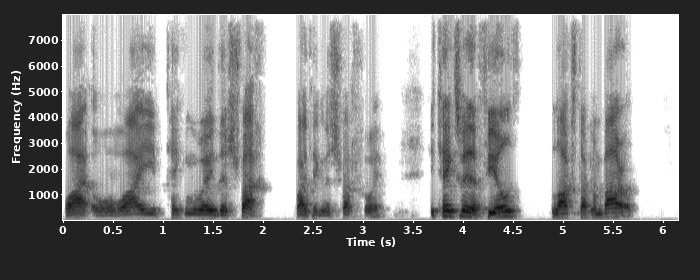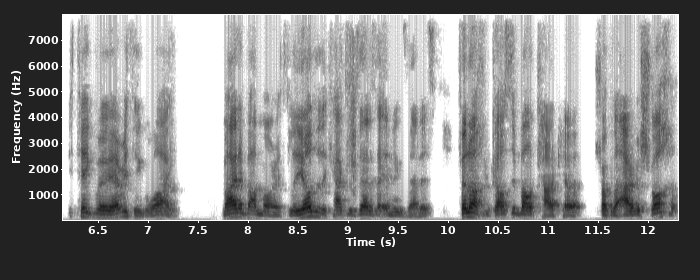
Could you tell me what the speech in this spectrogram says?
Why? Why are you taking away the shvach? Why taking the shvach away? He takes away the field, lock, stock, and barrel. He's taking away everything. Why? Meine ba Moritz. Leoda the kakli zeres a ending zeres. Finach and kosti bal karka. Shokla arva shvacha.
